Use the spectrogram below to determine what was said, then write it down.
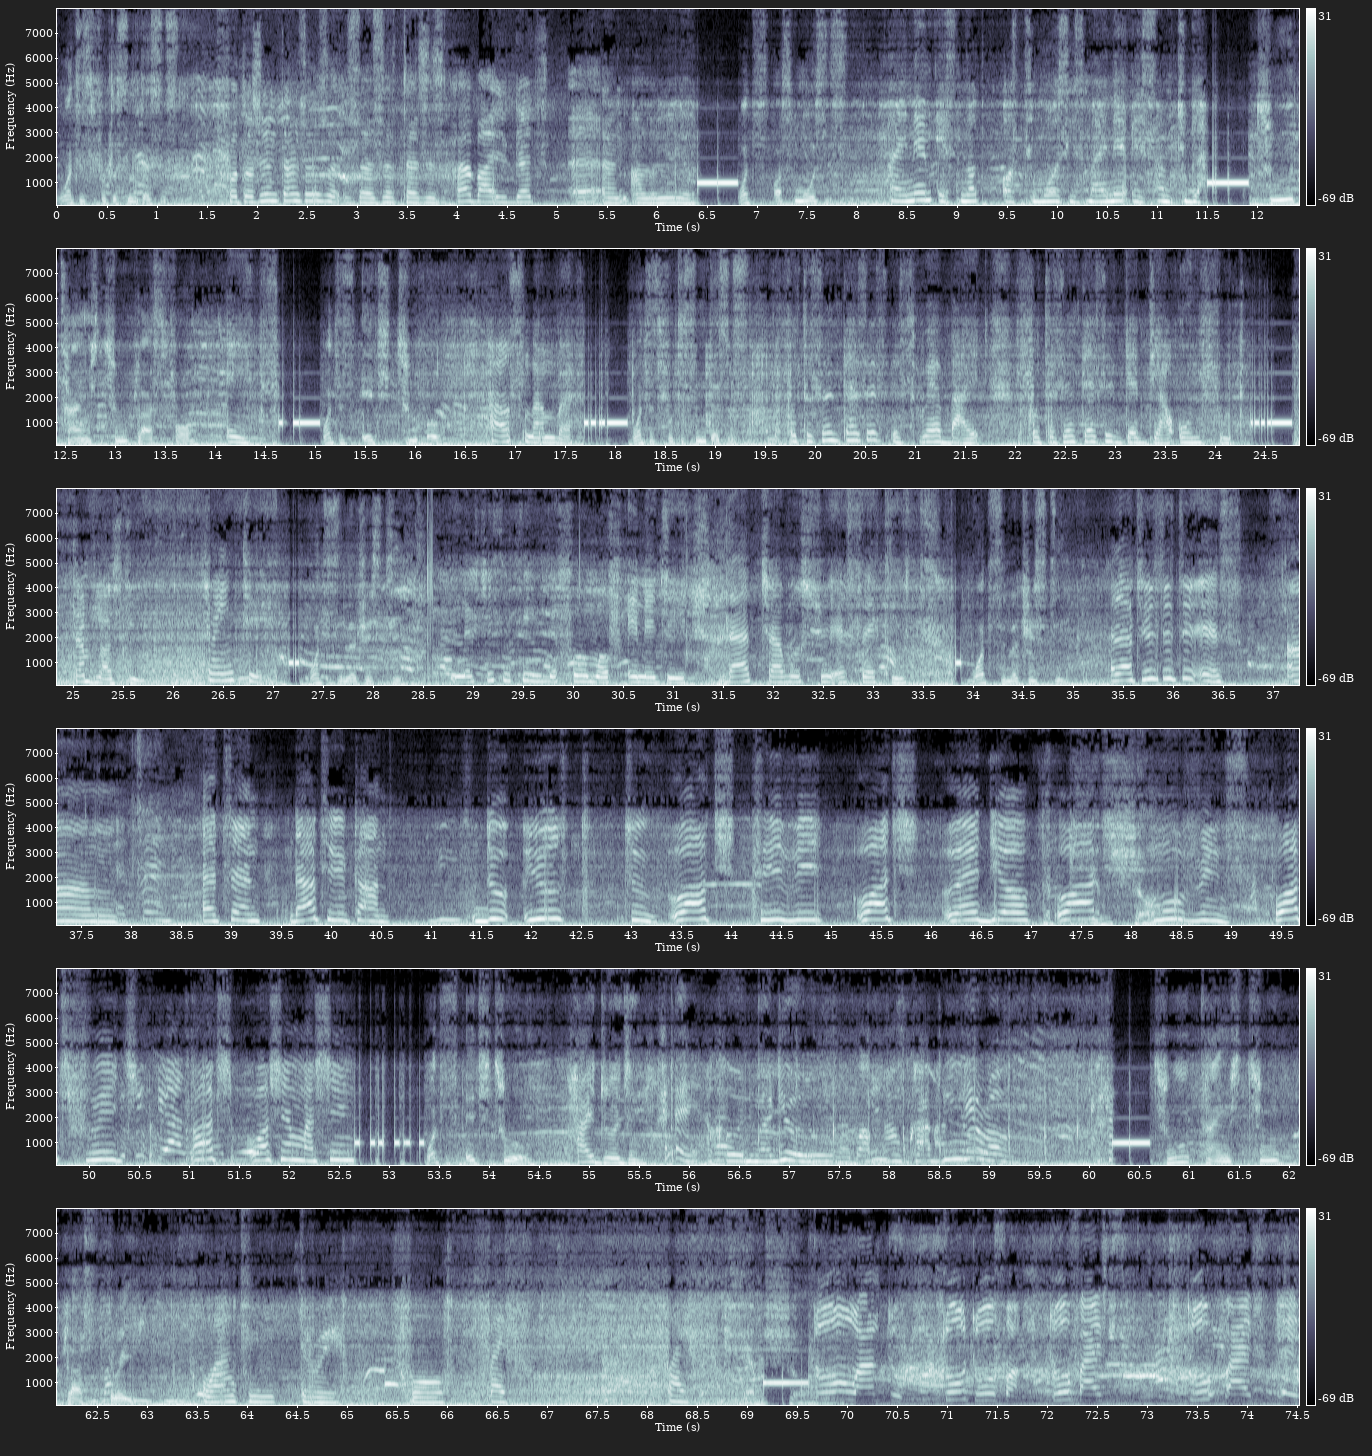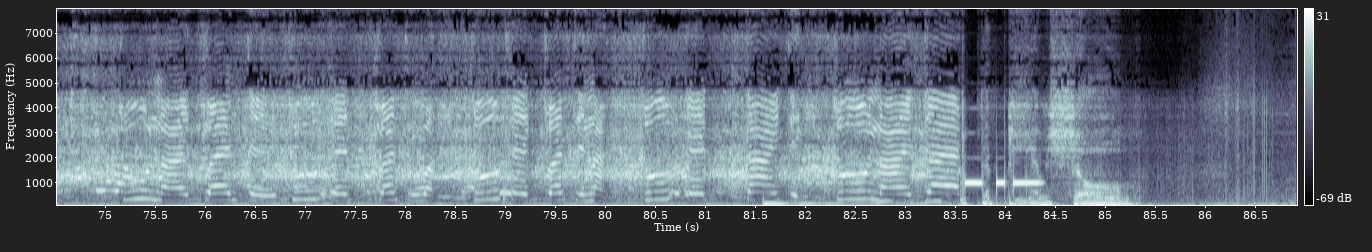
What is photosynthesis? Photosynthesis is a synthesis whereby you get air and aluminium. What is osmosis? My name is not osmosis. My name is Samtuga. 2 times 2 plus 4. 8. What is H2O? House number. What is photosynthesis? Photosynthesis is whereby photosynthesis get their own food. 10 plus 2. 20. What is electricity? Electricity is a form of energy that travels through a circuit. What is electricity? Electricity is um a thing that you can do use to watch TV, watch radio, watch movies, watch fridge, watch washing machine. What is H2O? Hydrogen. Hey, Zero. 2 times 2 plus 3. 1, 2, 3, 4, 5. 5. two one two two two four two five show.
